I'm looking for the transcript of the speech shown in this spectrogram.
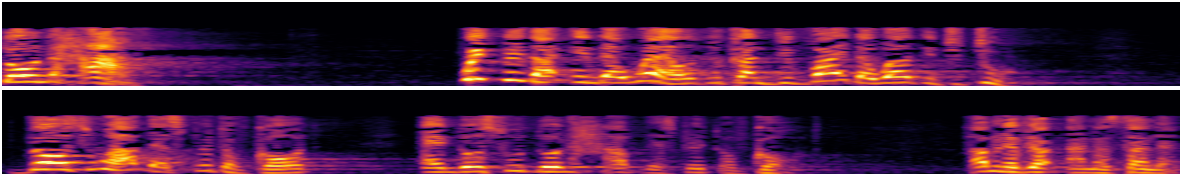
don't have, which means that in the world you can divide the world into two. Those who have the Spirit of God and those who don't have the Spirit of God. How many of you understand that?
